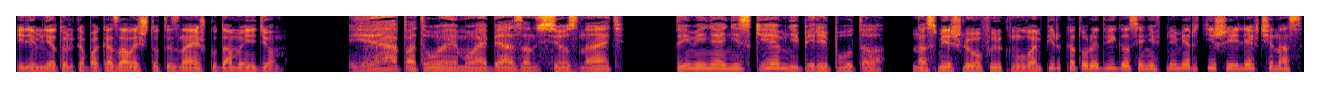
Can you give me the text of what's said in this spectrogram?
«Или мне только показалось, что ты знаешь, куда мы идем?» «Я, по-твоему, обязан все знать? Ты меня ни с кем не перепутал. Насмешливо фыркнул вампир, который двигался не в пример тише и легче нас,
